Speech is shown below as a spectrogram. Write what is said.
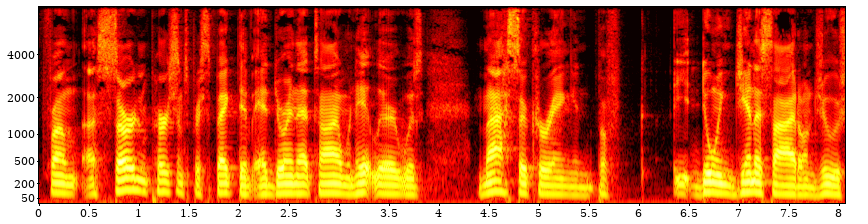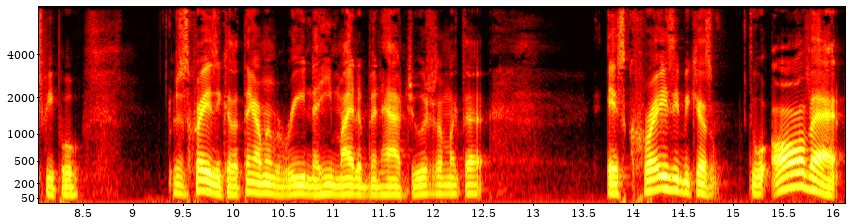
from a certain person's perspective, and during that time when Hitler was massacring and doing genocide on Jewish people, which is crazy because I think I remember reading that he might have been half Jewish or something like that. It's crazy because through all that,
